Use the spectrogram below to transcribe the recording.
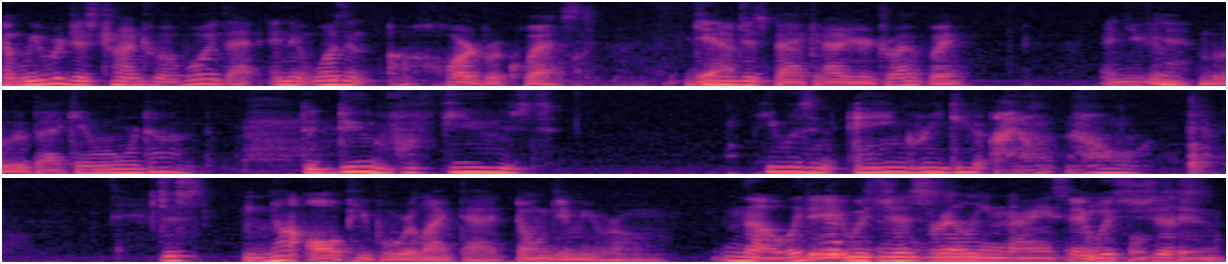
And we were just trying to avoid that. And it wasn't a hard request. Can Yeah. you just back it out of your driveway? And you can Yeah. move it back in when we're done. The dude refused. He was an angry dude. I don't know. Just not all people were like that. Don't get me wrong. No, we It was just- really nice. it was just- too.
